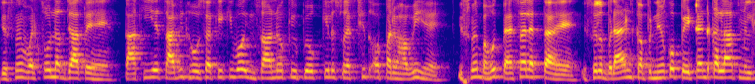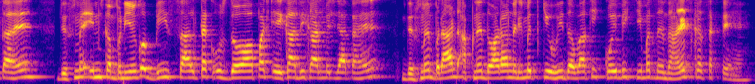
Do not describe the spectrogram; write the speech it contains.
जिसमें वर्षों लग जाते हैं, ताकि ये साबित हो सके कि वो इंसानों के उपयोग के लिए सुरक्षित और प्रभावी है। इसमें बहुत पैसा लगता है। इसलिए ब्रांड कंपनियों को पेटेंट का लाभ मिलता है, जिसमें इन कंपनियों को 20 साल तक उस दवा पर एकाधिकार मिल जाता है, जिसमें ब्रांड अपने द्वारा निर्मित की हुई दवा की कोई भी कीमत निर्धारित कर सकते हैं।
